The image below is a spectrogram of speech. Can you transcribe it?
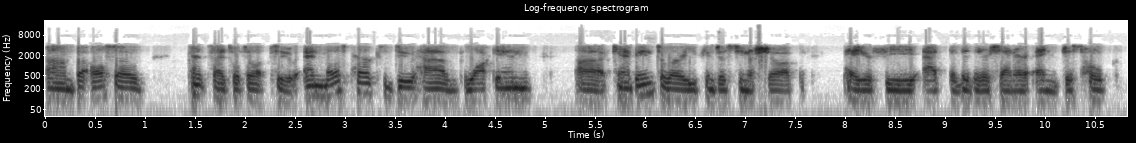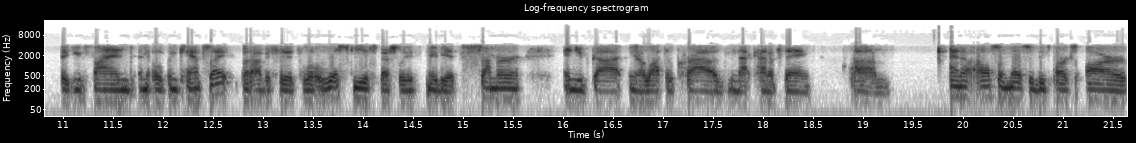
um, but also tent sites will fill up too. And most parks do have walk-in uh, camping to where you can just you know show up, pay your fee at the visitor center, and just hope that you find an open campsite. But obviously, it's a little risky, especially if maybe it's summer and you've got you know lots of crowds and that kind of thing. Um, and also, most of these parks are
